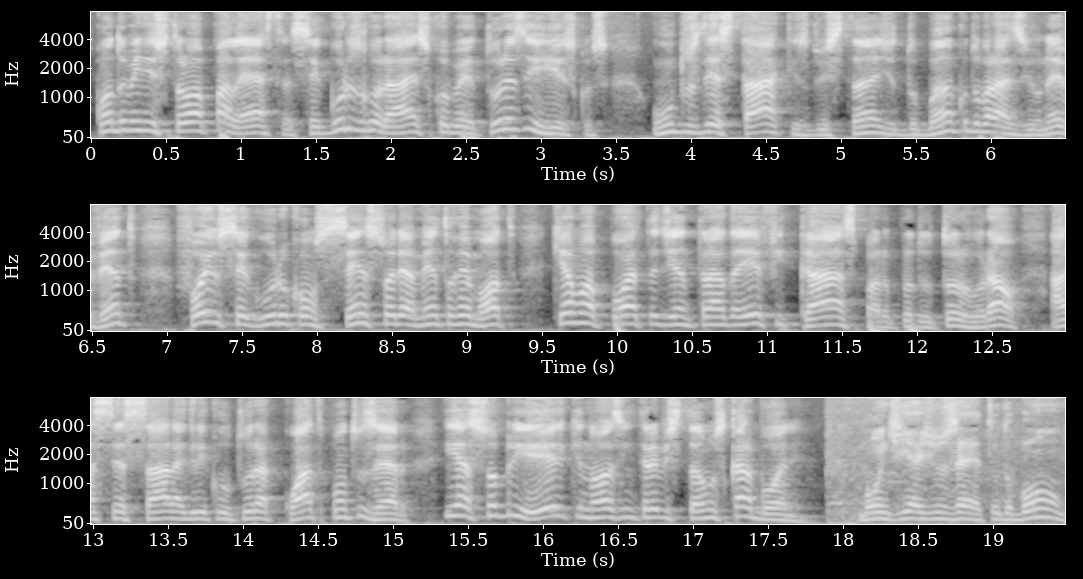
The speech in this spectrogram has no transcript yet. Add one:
quando ministrou a palestra Seguros Rurais, Coberturas e Riscos. Um dos destaques do estande do Banco do Brasil no evento foi o seguro com sensoriamento remoto, que é uma porta de entrada eficaz para o produtor rural acessar a agricultura 4.0. E é sobre ele que nós entrevistamos Carbone. Bom dia, José, tudo bom?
